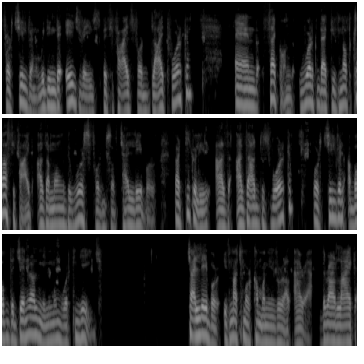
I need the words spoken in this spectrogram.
for children within the age range specified for light work and second, work that is not classified as among the worst forms of child labor, particularly as hazardous work for children above the general minimum working age. Child labor is much more common in rural area. There are like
